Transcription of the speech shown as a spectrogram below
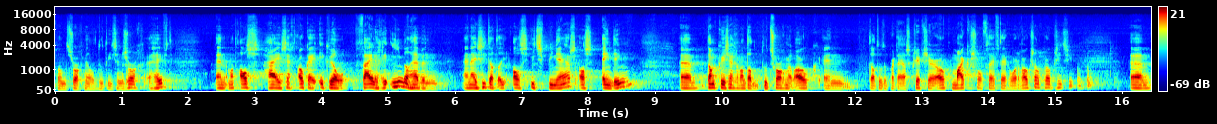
van het zorgmiddel doet iets in de zorg heeft. En, want als hij zegt, oké, ik wil veilige e-mail hebben en hij ziet dat als iets binairs, als één ding, dan kun je zeggen, want dat doet zorgmiddel ook en dat doet een partij als Scriptshare ook. Microsoft heeft tegenwoordig ook zo'n propositie. Um,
